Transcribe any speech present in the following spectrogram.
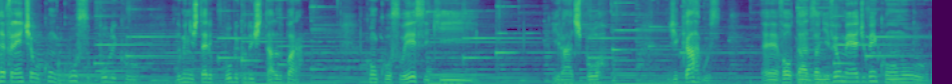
referente ao concurso público do Ministério Público do Estado do Pará. Concurso esse que irá dispor de cargos é, voltados a nível médio, bem como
